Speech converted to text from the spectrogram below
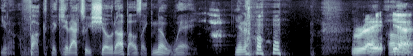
you know, fuck, the kid actually showed up. I was like, no way. You know. right, Um, yeah,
